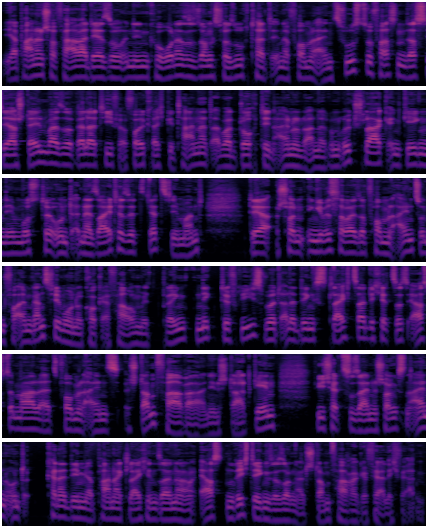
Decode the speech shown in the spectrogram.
japanischer Fahrer, der so in den Corona-Saisons versucht hat, in der Formel 1 Fuß zu fassen, das ja stellenweise relativ erfolgreich getan hat, aber doch den ein oder anderen Rückschlag entgegennehmen musste. Und an der Seite sitzt jetzt jemand, der schon in gewisser Weise Formel 1 und vor allem ganz viel Monocoque-Erfahrung mitbringt. Nick de Vries wird allerdings gleichzeitig jetzt das erste Mal als Formel 1 Stammfahrer an den Start gehen. Wie schätzt du seine Chancen ein und kann er dem Japaner gleich in seiner ersten richtigen Saison als Stammfahrer gefährlich werden?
